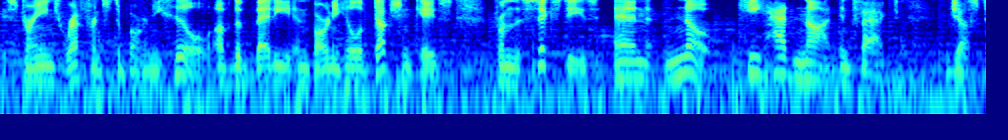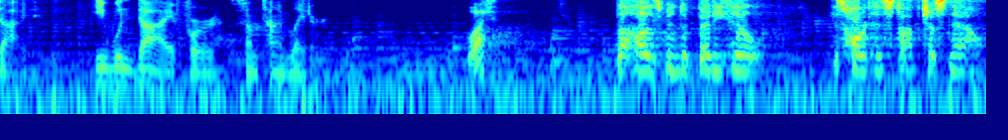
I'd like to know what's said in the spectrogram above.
a strange reference to Barney Hill of the Betty and Barney Hill abduction case from the 60s, and no, he had not, in fact, just died. He wouldn't die for some time later. What? The husband of Betty Hill. His heart has stopped just now.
